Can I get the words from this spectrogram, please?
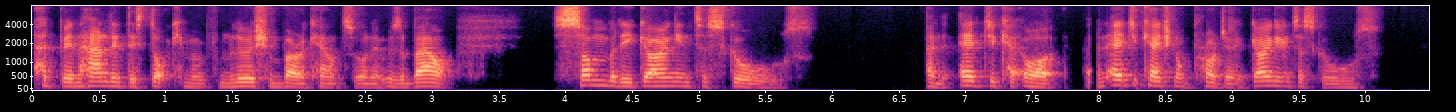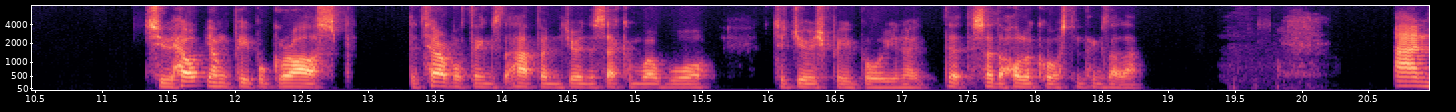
had been handed this document from Lewisham Borough Council, and it was about somebody going into schools and educate or an educational project going into schools to help young people grasp the terrible things that happened during the Second World War to Jewish people, you know, that, so the Holocaust and things like that. And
